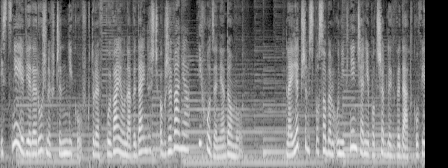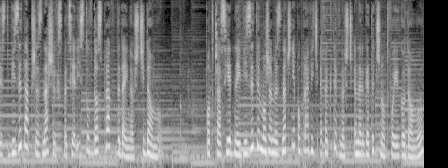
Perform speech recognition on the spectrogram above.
Istnieje wiele różnych czynników, które wpływają na wydajność ogrzewania i chłodzenia domu. Najlepszym sposobem uniknięcia niepotrzebnych wydatków jest wizyta przez naszych specjalistów do spraw wydajności domu. Podczas jednej wizyty możemy znacznie poprawić efektywność energetyczną Twojego domu,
